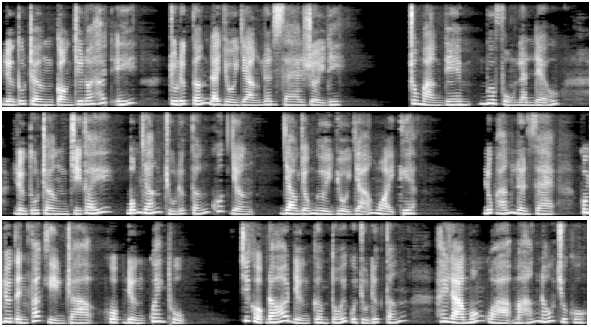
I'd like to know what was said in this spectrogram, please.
Lương Tú Trần còn chưa nói hết ý, Chu Đức Tấn đã dội dàng lên xe rời đi. Trong màn đêm Mưa phùn lạnh lẽo, Lương Tú Trần chỉ thấy Bóng dáng Chu Đức Tấn khuất giận Vào dòng người dội dã ngoài kia. Lúc hắn lên xe, Cô vô tình phát hiện ra hộp đường quen thuộc Chiếc hộp đó đựng cơm tối của chú Đức Tấn hay là món quà mà hắn nấu cho cô.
